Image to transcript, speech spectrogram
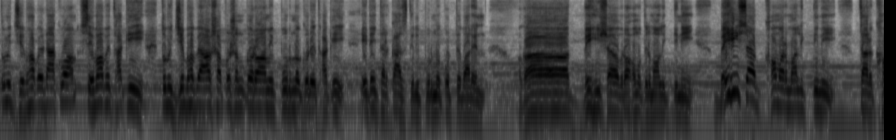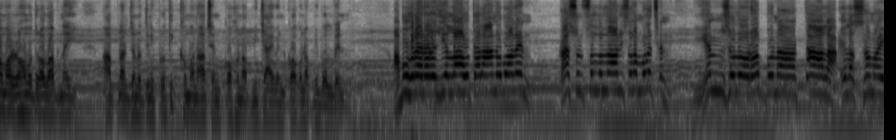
তুমি যেভাবে ডাকো, আমি সেভাবে থাকি। তুমি যেভাবে আশা পোষণ করো, আমি পূর্ণ করে থাকি। এটাই তার কাজ, তিনি পূর্ণ করতে পারেন। অগাধ বেহিসাব রহমতের মালিক তিনি, বেহিসাব ক্ষমার মালিক তিনি। তার ক্ষমার রহমতের অভাব নেই। আপনার জন্য তিনি প্রতীক্ষমান আছেন, কখন আপনি চাইবেন, কখন আপনি বলবেন। আবু হুরায়রা রাদিয়াল্লাহু তাআলা আনহু বলেন, রাসূল সাল্লাল্লাহু আলাইহি সাল্লাম বলেছেন, ইয়ানজুলু রাব্বুনা তাআলা ইলা সামাই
